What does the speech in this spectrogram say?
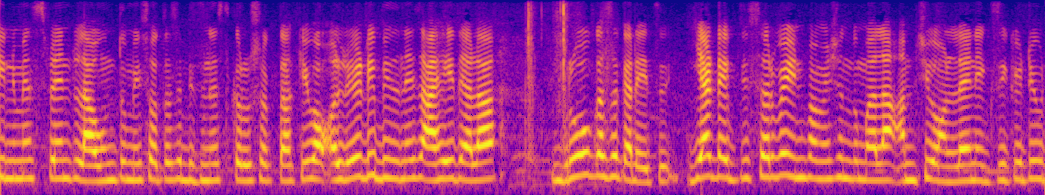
इन्व्हेस्टमेंट लावून तुम्ही स्वतःचा बिझनेस करू शकता किंवा ऑलरेडी बिझनेस आहे त्याला ग्रो कसं करायचं या टाईपची सर्व इन्फॉर्मेशन तुम्हाला आमची ऑनलाईन एक्झिक्युटिव्ह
